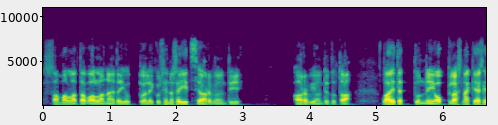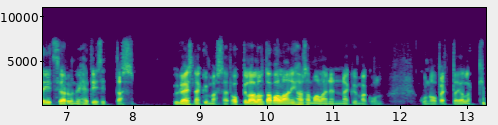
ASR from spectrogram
samalla tavalla näitä juttuja, eli kun siinä on se itsearviointi arviointi, tota, laitettu, niin oppilas näkee se itsearvioinnin heti sitten tässä yleisnäkymässä, että oppilaalla on tavallaan ihan samanlainen näkymä kuin, kuin opettajallekin.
